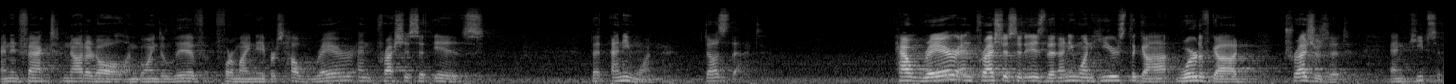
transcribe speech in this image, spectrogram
And in fact, not at all. I'm going to live for my neighbors. How rare and precious it is that anyone does that. How rare and precious it is that anyone hears the God, word of God, treasures it, and keeps it.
